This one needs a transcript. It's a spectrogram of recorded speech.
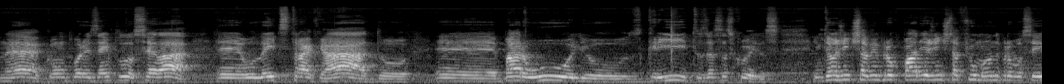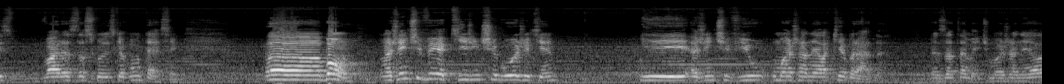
né? Como por exemplo, sei lá, é, o leite estragado, é, barulhos, gritos, essas coisas. Então a gente está bem preocupado e a gente está filmando para vocês várias das coisas que acontecem. Uh, bom, a gente veio aqui, a gente chegou hoje aqui e a gente viu uma janela quebrada. Exatamente, uma janela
